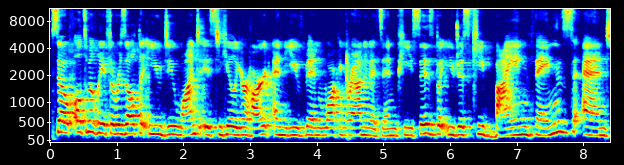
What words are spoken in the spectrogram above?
So ultimately, if the result that you do want is to heal your heart and you've been walking around and it's in pieces, but you just keep buying things and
